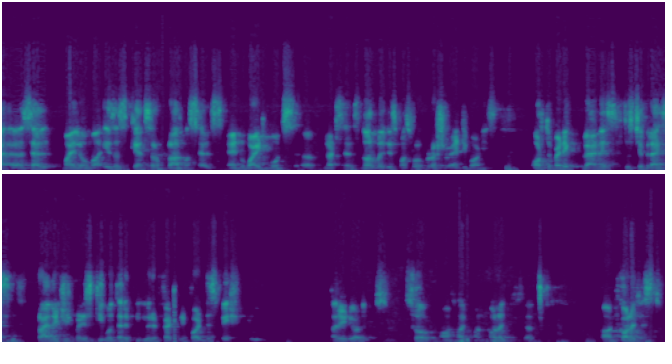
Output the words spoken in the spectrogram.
uh, cell myeloma, is a cancer of plasma cells and white bone c- uh, blood cells, normally responsible for production of antibodies. Orthopedic plan is to stabilize. Primary treatment is chemotherapy. You refer, refer this patient to a radiologist. So oncologist. uh, oncologist.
